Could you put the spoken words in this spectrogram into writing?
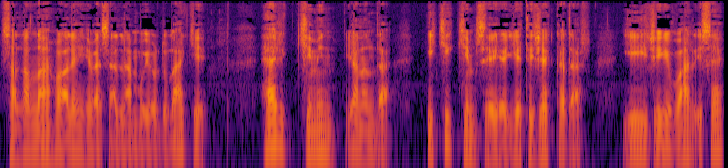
sallallahu aleyhi ve sellem buyurdular ki: Her kimin yanında iki kimseye yetecek kadar yiyeceği var ise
